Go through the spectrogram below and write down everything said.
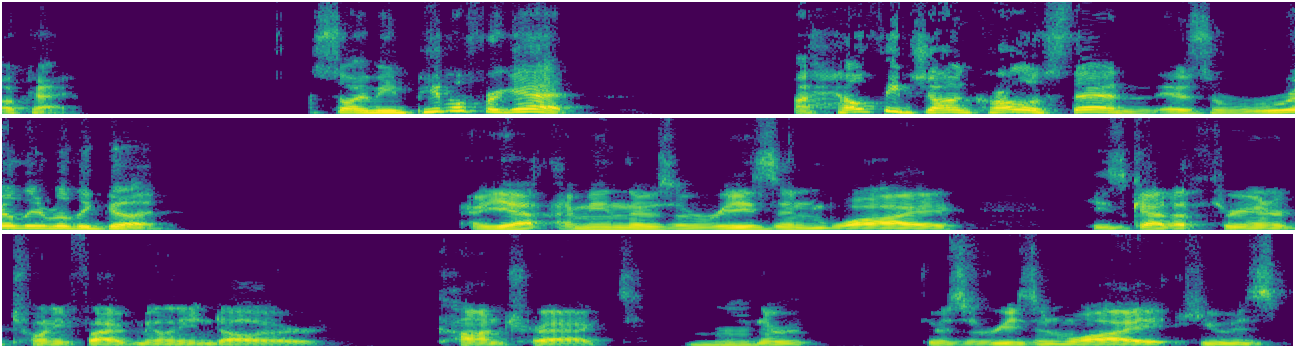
okay. So, I mean, people forget a healthy Giancarlo Stanton is really, really good. Uh, Yeah, I mean, there's a reason why he's got a 325 million dollar contract. Mhm. There, there's a reason why he was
